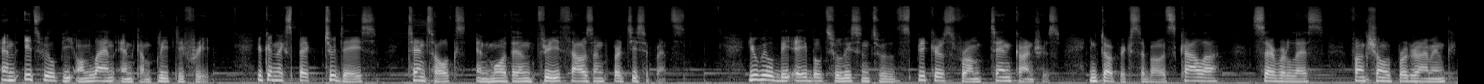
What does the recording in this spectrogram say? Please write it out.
and it will be online and completely free. You can expect two days 10 talks and more than 3,000 participants. You will be able to listen to the speakers from 10 countries in topics about Scala, serverless, functional programming,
